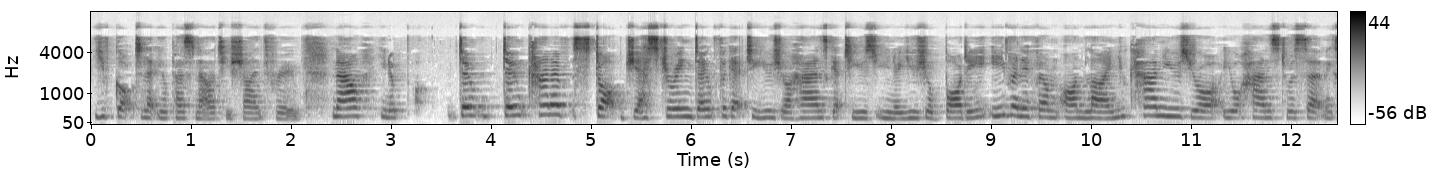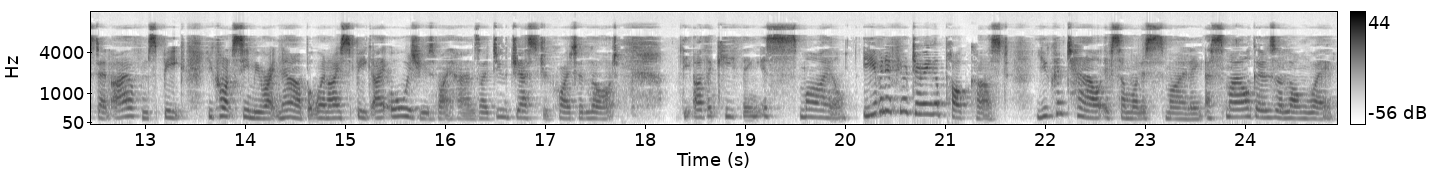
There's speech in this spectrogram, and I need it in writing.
you've got to let your personality shine through. Now, you know, don't don't kind of stop gesturing. Don't forget to use your hands. Get to use you know use your body. Even if on online you can use your your hands to a certain extent. I often speak. You can't see me right now but when i speak i always use my hands. I do gesture quite a lot the other key thing is smile. Even if you're doing a podcast, you can tell if someone is smiling. A smile goes a long way.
